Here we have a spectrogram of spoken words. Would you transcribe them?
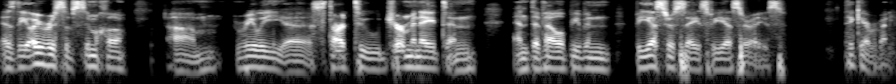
as the iris of Simcha um, really uh, start to germinate and and develop even B'Yeser Seis B'Yeser Eis. Take care, everybody.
